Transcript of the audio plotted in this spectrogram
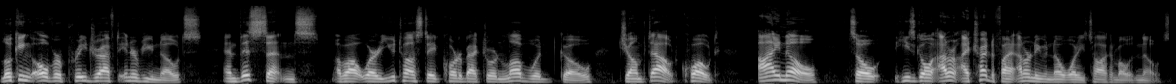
looking over pre draft interview notes, and this sentence about where Utah State quarterback Jordan Love would go jumped out. Quote, I know. So he's going, I don't, I tried to find, I don't even know what he's talking about with notes.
